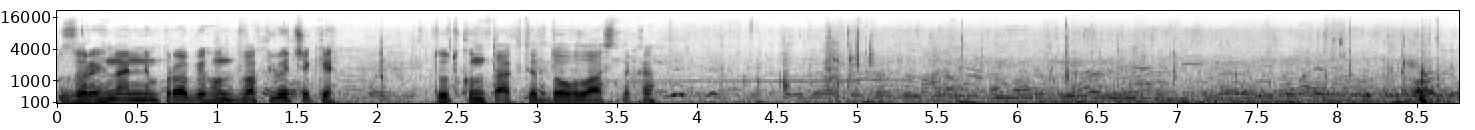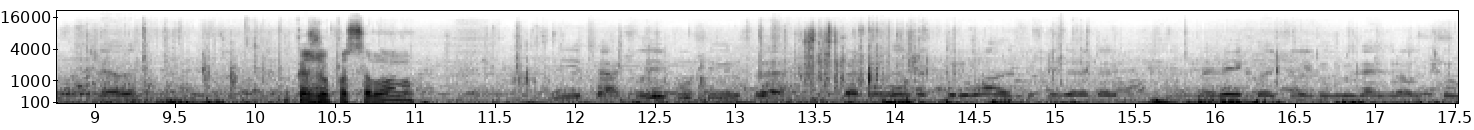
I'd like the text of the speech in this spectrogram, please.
з оригінальним пробігом, два ключики. Тут контакти до власника. Покажу по салону. Чоловік був ще мінусує. Вони так керували, ми виїхали, чоловік на другий день зразу пішов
